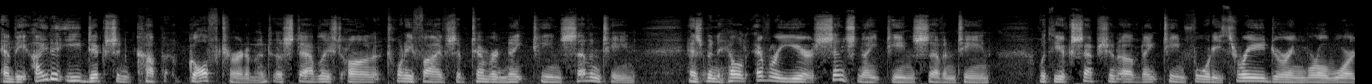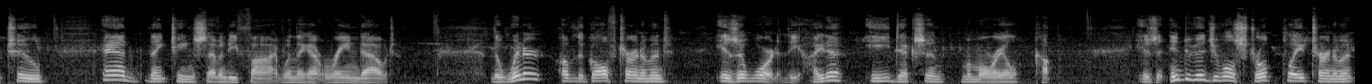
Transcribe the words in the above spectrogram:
And the Ida E. Dixon Cup Golf Tournament, established on 25 September 1917, has been held every year since 1917 with the exception of 1943 during World War II and 1975 when they got rained out. The winner of the golf tournament is awarded the Ida E. Dixon Memorial Cup. Is an individual stroke play tournament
